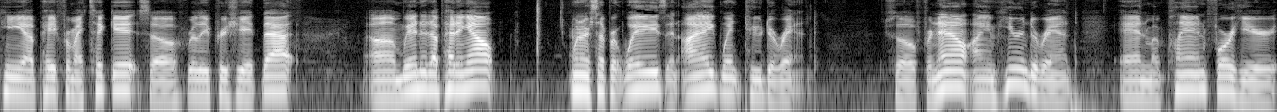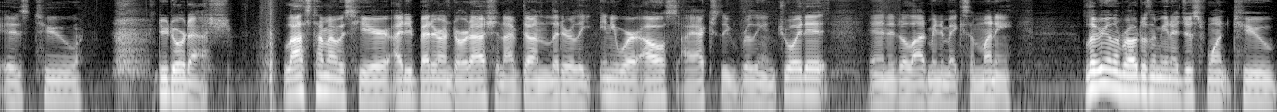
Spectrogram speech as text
He uh, paid for my ticket, so really appreciate that. Um, we ended up heading out, went our separate ways, and I went to Durant. So for now, I am here in Durant, and my plan for here is to do DoorDash. Last time I was here, I did better on DoorDash than I've done literally anywhere else. I actually really enjoyed it, and it allowed me to make some money. Living on the road doesn't mean I just want to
